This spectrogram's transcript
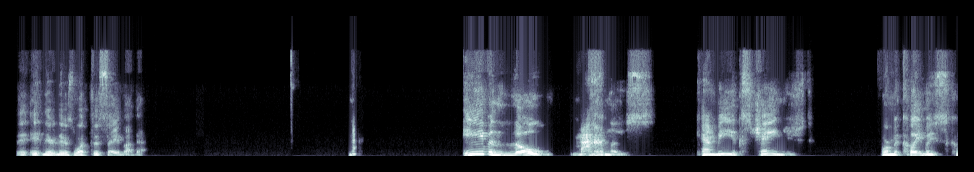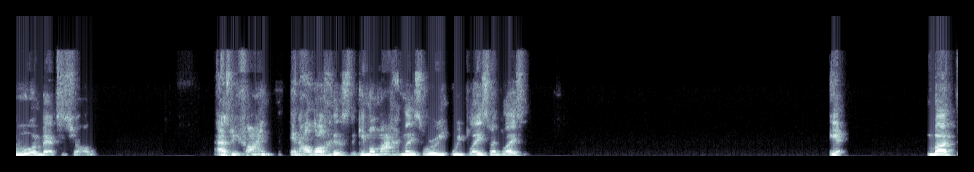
it, it, there, there's what to say about that. Now, even though machnos can be exchanged for mekoimis and betzishal, as we find in halachas, the gimel machnos were replaced by place. Yeah, but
